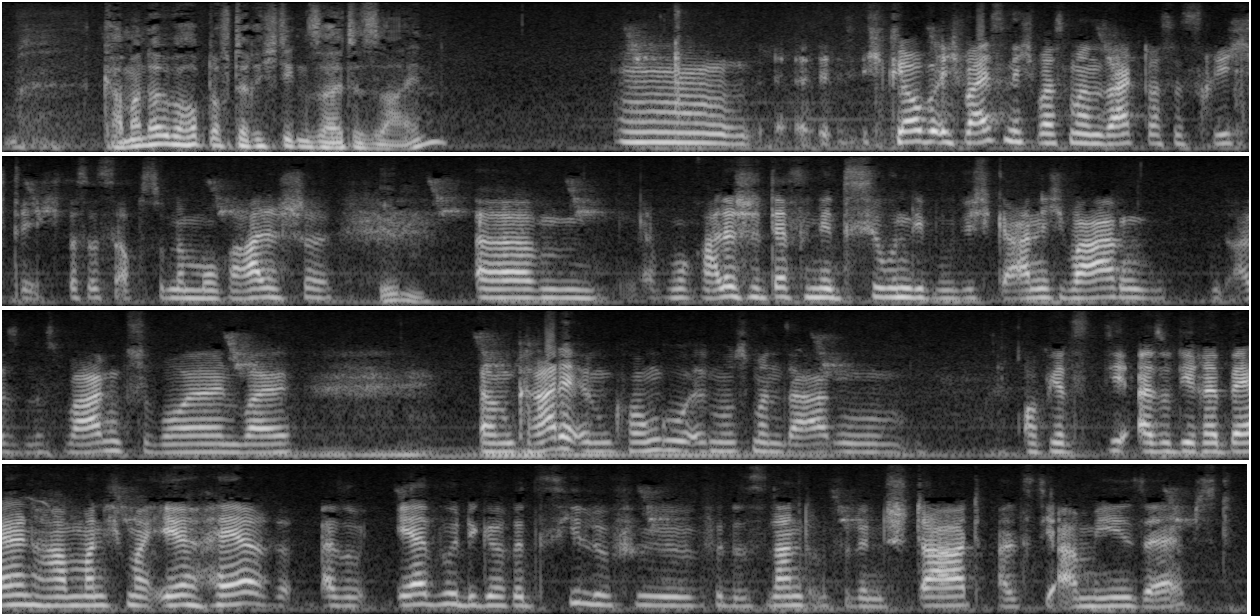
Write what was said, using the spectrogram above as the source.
kann man da überhaupt auf der richtigen Seite sein? Mm, Ich glaube, ich weiß nicht, was man sagt, was ist richtig. Das ist auch so eine moralische, ähm, moralische Definition, die würde ich gar nicht wagen, also das wagen zu wollen, weil ähm, gerade im Kongo muss man sagen, ob jetzt die, also die Rebellen haben manchmal eher, her, also ehrwürdigere Ziele für, für das Land und für den Staat als die Armee selbst.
